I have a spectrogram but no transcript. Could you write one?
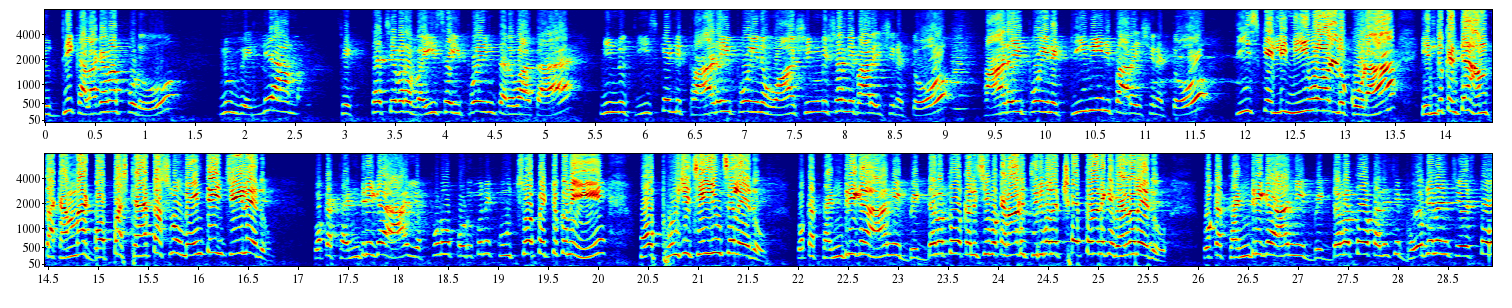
శుద్ధి కలగనప్పుడు నువ్వు వెళ్ళి ఆ చిట్ట చివర వయసు అయిపోయిన తర్వాత నిన్ను తీసుకెళ్ళి పాడైపోయిన వాషింగ్ మిషన్ని పారేసినట్టు పాడైపోయిన టీవీని పారేసినట్టు తీసుకెళ్ళి నీ వాళ్ళు కూడా ఎందుకంటే అంతకన్నా గొప్ప స్టేటస్ నువ్వు మెయింటైన్ చేయలేదు. ఒక తండ్రిగా ఎప్పుడూ కొడుకుని కూర్చోపెట్టుకుని ఓ పూజ చేయించలేదు. ఒక తండ్రిగా నీ బిడ్డలతో కలిసి ఒకనాడు తిరుమల క్షేత్రానికి వెళ్ళలేదు. ఒక తండ్రిగా నీ బిడ్డలతో కలిసి భోజనం చేస్తూ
